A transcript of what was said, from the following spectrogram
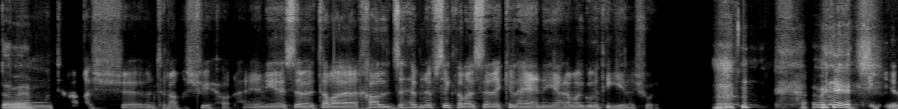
تمام. ونتناقش نتناقش فيه حولها. يعني أسئلة ترى خالد زهب نفسك ترى أسئلة كلها يعني على ما يقولون ثقيلة شوي. ماشي. ثقيله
